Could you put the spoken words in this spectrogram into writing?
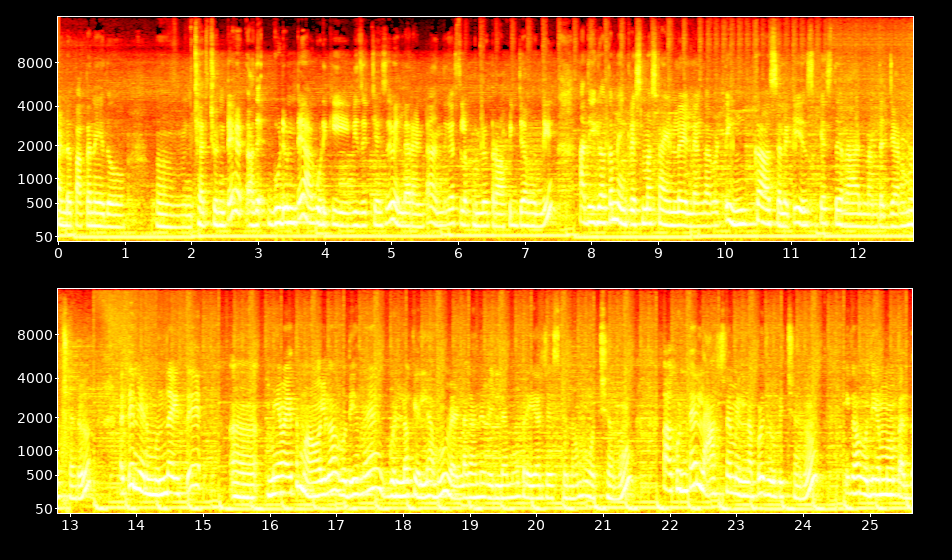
అండ్ పక్కన ఏదో చర్చ్ ఉంటే అదే గుడి ఉంటే ఆ గుడికి విజిట్ చేసి వెళ్ళారంట. అందుకే అసలు ఫుల్ ట్రాఫిక్ జామ్ ఉంది. అదిగాక మేము క్రిస్మస్ టైంలో వెళ్ళాం కాబట్టి ఇంకా అసలుకి ఇసుకేస్తే రాలినంత జనం వచ్చారు. అయితే నేను ముందైతే మేమైతే మామూలుగా ఉదయమే గుళ్ళోకి వెళ్ళాము వెళ్ళగానే వెళ్ళాము ప్రేయర్ చేసుకున్నాము వచ్చాము. కాకుంటే లాస్ట్ టైం వెళ్ళినప్పుడు చూపించాను. ఇక ఉదయం పెద్ద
